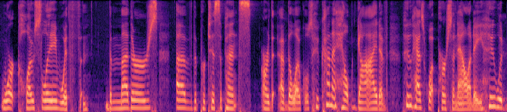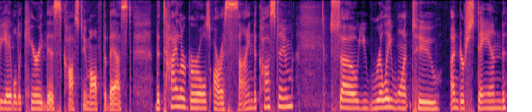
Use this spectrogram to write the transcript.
work closely with the mothers of the participants or the, of the locals who kind of help guide of who has what personality, who would be able to carry this costume off the best. The Tyler girls are assigned a costume, so you really want to understand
